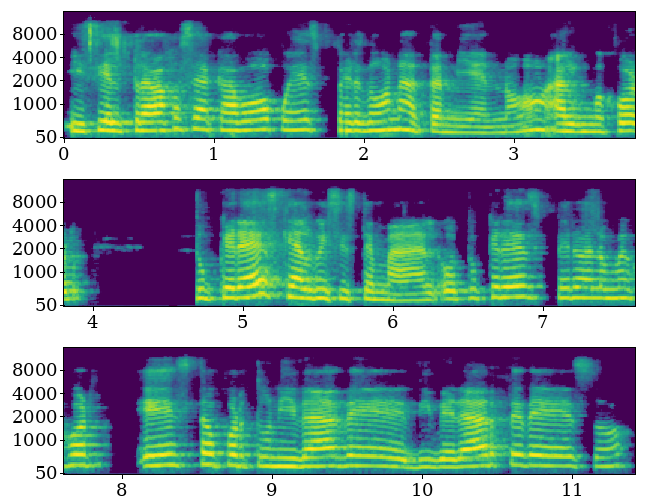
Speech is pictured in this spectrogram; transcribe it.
Y si el trabajo se acabó, pues perdona también, ¿no? A lo mejor tú crees que algo hiciste mal o tú crees, pero a lo mejor esta oportunidad de liberarte de eso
